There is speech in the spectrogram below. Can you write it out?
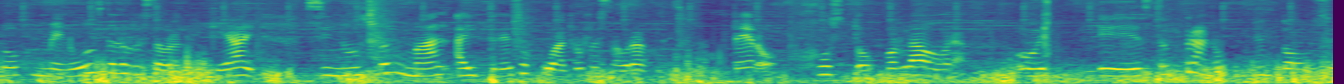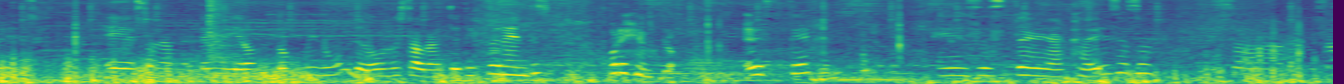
los menús de los restaurantes que hay. Si no estoy mal, hay tres o cuatro restaurantes. Pero justo por la hora, hoy es temprano, entonces eh, solamente me dieron dos menús de dos restaurantes diferentes. Por ejemplo, este es este, acá dice esa, esa, esa.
